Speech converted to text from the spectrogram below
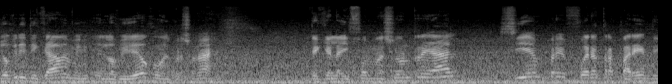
yo criticaba en, en los videos con el personaje de que la información real siempre fuera transparente.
